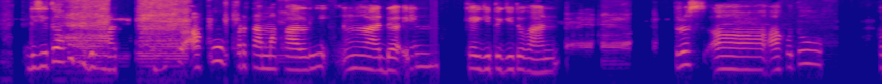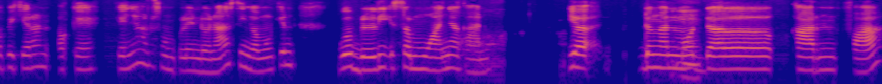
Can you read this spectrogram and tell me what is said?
di situ aku juga itu aku pertama kali ngadain kayak gitu-gitu kan. Terus uh, aku tuh kepikiran oke okay, kayaknya harus ngumpulin donasi nggak mungkin gue beli semuanya kan. Ya dengan hmm. modal Canva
